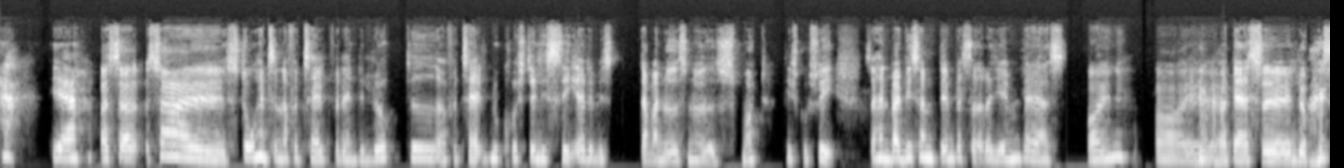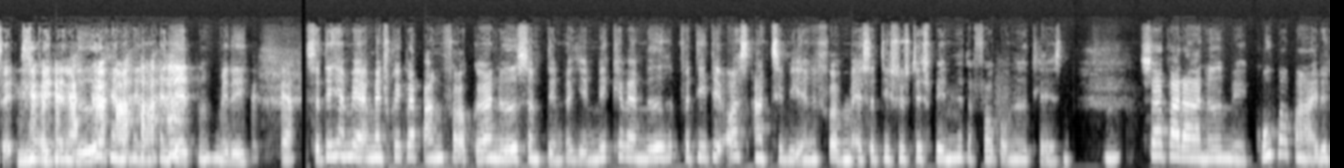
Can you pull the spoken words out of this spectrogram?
godt. Ja, og så, så øh, stod han sådan og fortalte, hvordan det lugtede, og fortalte, nu krystalliserer det, hvis der var noget sådan noget småt, de skulle se. Så han var ligesom dem, der sad derhjemme, deres øjne og, øh, og deres øh, lugtesans på en eller anden Han, han, han hjalp dem med det. Ja. Så det her med, at man skulle ikke være bange for at gøre noget, som dem derhjemme ikke kan være med, fordi det er også aktiverende for dem. Altså, de synes, det er spændende, der foregår noget i klassen. Mm. Så var der noget med gruppearbejde,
